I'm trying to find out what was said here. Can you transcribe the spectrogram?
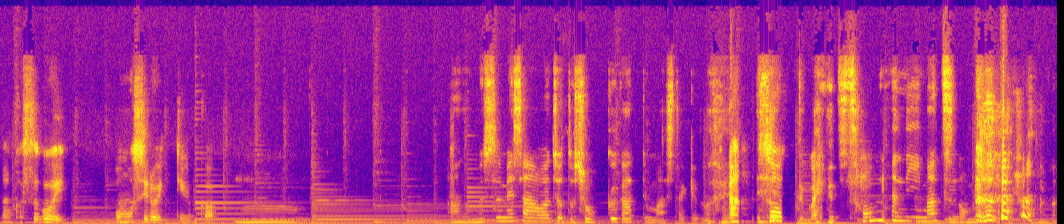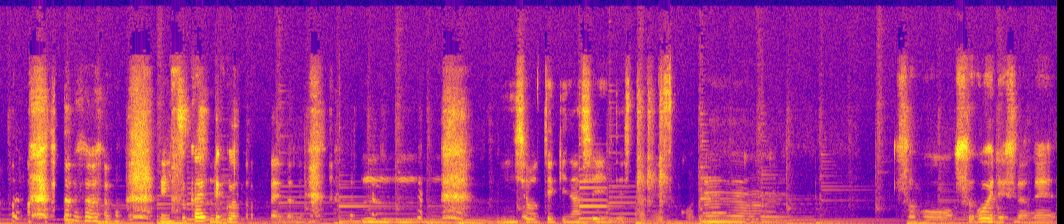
なんかすごい面白いっていうか。うん。あの娘さんはちょっとショックがってましたけどね。あそう。えとか言ってそんなに待つの？みたいな。いつ帰ってくるの？みたいなね。うんうん印象的なシーンでしたねそこで。うんそうすごいですよね。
